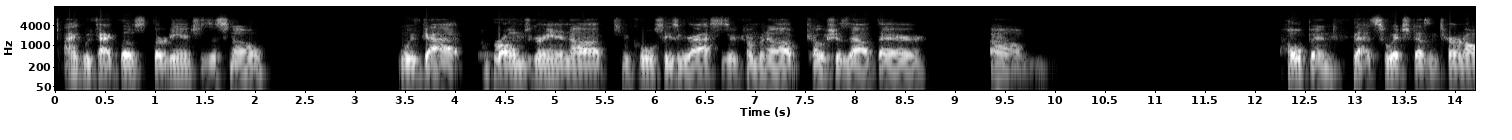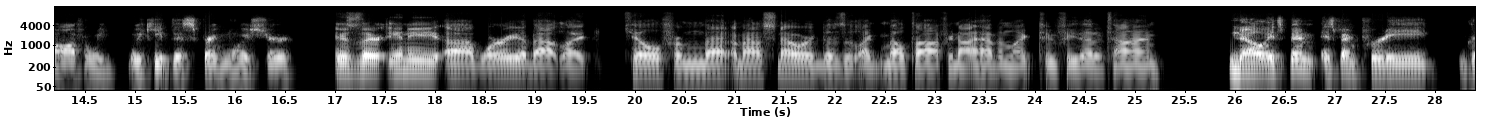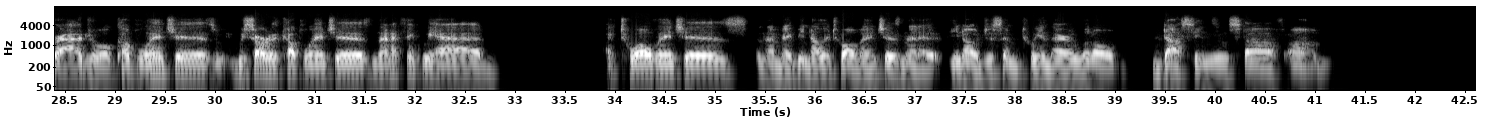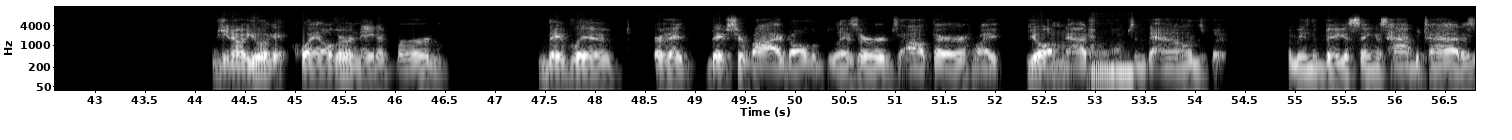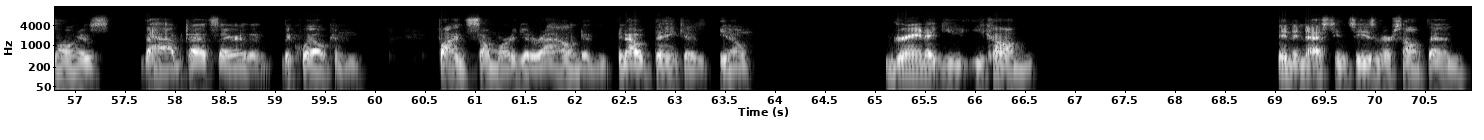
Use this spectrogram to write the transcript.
I think we've had close to thirty inches of snow. We've got bromes greening up. Some cool season grasses are coming up. Kochia's out there. Um, hoping that switch doesn't turn off and we we keep this spring moisture. Is there any uh worry about like kill from that amount of snow, or does it like melt off? You're not having like two feet at a time. No, it's been it's been pretty gradual, a couple inches. We started a couple inches, and then I think we had like 12 inches, and then maybe another 12 inches, and then it, you know, just in between there, little dustings and stuff. Um, you know, you look at quail, they're a native bird. They've lived or they they've survived all the blizzards out there. Like you'll have mm-hmm. natural ups and downs, but I mean the biggest thing is habitat. As long as the habitat's there, the the quail can find somewhere to get around. And and I would think as you know, granted you you come into nesting season or something,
